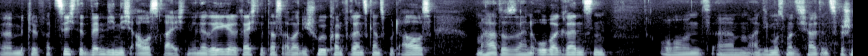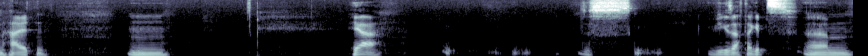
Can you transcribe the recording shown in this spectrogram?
äh, Mittel verzichtet, wenn die nicht ausreichen. In der Regel rechnet das aber die Schulkonferenz ganz gut aus. Man hat also seine Obergrenzen und ähm, an die muss man sich halt inzwischen halten. Mm. Ja, das, wie gesagt, da gibt es ähm,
